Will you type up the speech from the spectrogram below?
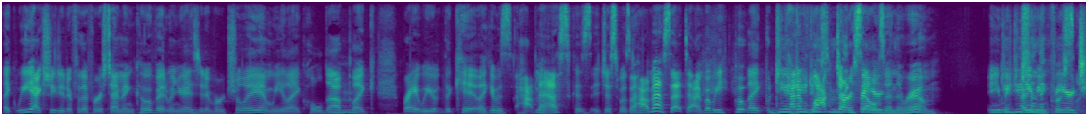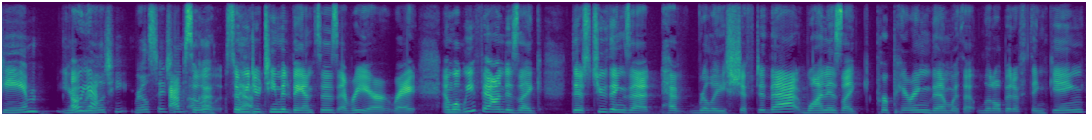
Like we actually did it for the first time in COVID when you guys did it virtually and we like hold up, mm-hmm. like, right. We, were the kid, like it was a hot mess because it just was a hot mess that time, but we but like kind of locked ourselves your- in the room You, do you do oh, something you for your team? Your oh, real, yeah. real estate team? Absolutely. Okay. So yeah. we do team advances every year, right? And mm-hmm. what we found is like there's two things that have really shifted that. One is like preparing them with a little bit of thinking,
